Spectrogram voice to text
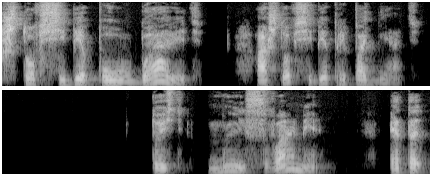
что в себе поубавить, а что в себе приподнять. То есть мы с вами – это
